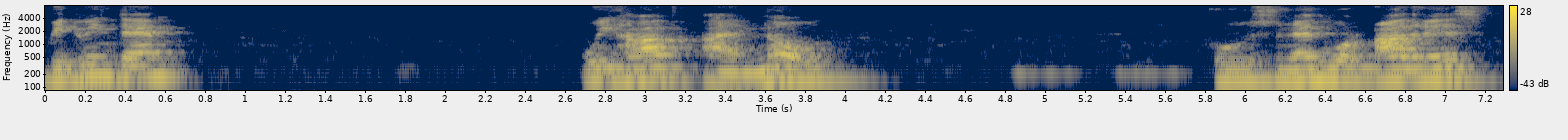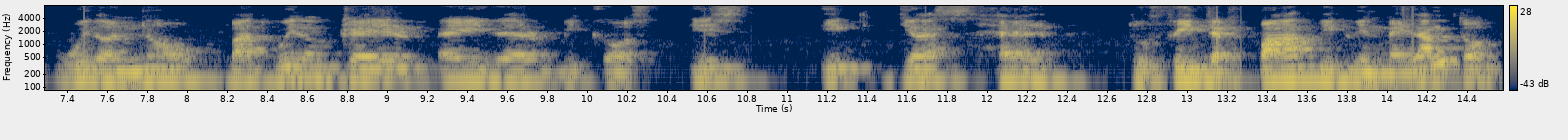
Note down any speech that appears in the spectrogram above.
Between them, we have a node whose network address we don't know, but we don't care either because it just helps to fit the path between my laptop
